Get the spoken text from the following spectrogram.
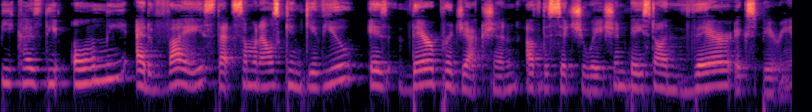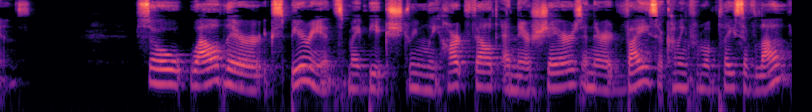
because the only advice that someone else can give you is their projection of the situation based on their experience. So while their experience might be extremely heartfelt and their shares and their advice are coming from a place of love,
